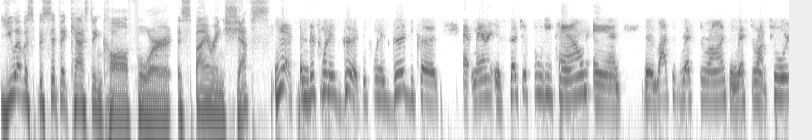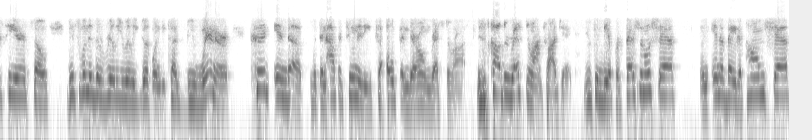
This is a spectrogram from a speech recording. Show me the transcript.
You have a specific casting call for aspiring chefs. Yes, and this one is good. This one is good because Atlanta is such a foodie town and there are lots of restaurants and restaurant tours here. So this one is a really, really good one because the winner could end up with an opportunity to open their own restaurant. This is called the Restaurant Project. You can be a professional chef, an innovative home chef,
